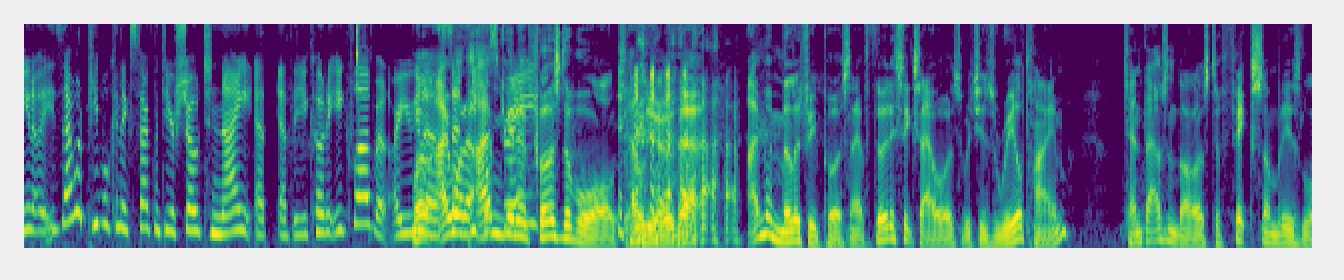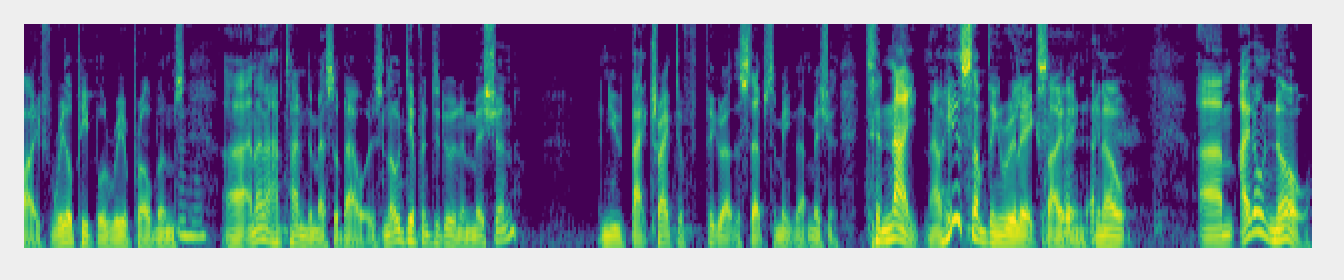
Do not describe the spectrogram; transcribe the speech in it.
you know, is that what people can expect with your show tonight at, at the Yokota E Club? Are you Well, gonna I set wanna, people I'm straight? going to first of all tell you that I'm a military person. I have 36 hours, which is real time, $10,000 to fix somebody's life, real people, real problems. Mm-hmm. Uh, and I don't have time to mess about. It's no different to doing a mission. And you backtrack to figure out the steps to meet that mission. Tonight, now here's something really exciting. you know, um, I don't know.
